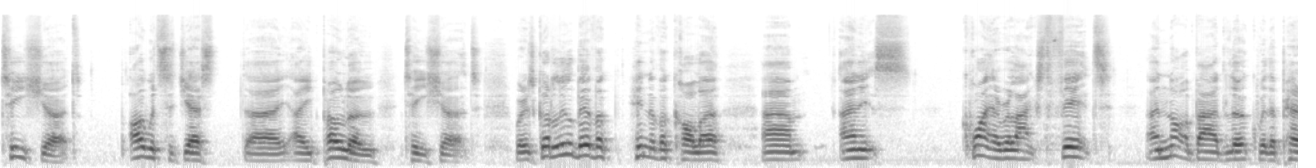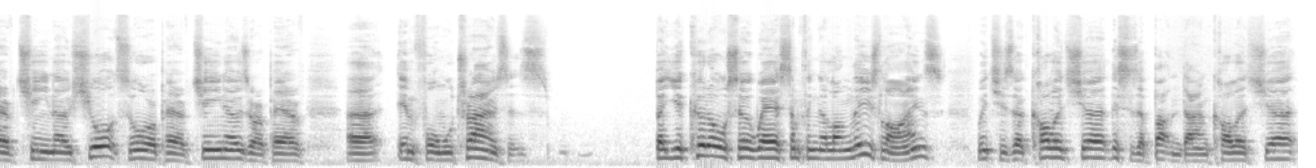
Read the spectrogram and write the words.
t-shirt. I would suggest uh, a polo t-shirt where it's got a little bit of a hint of a collar um, and it's quite a relaxed fit and not a bad look with a pair of chino shorts or a pair of chinos or a pair of uh, informal trousers. But you could also wear something along these lines, which is a collared shirt. This is a button-down collared shirt,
